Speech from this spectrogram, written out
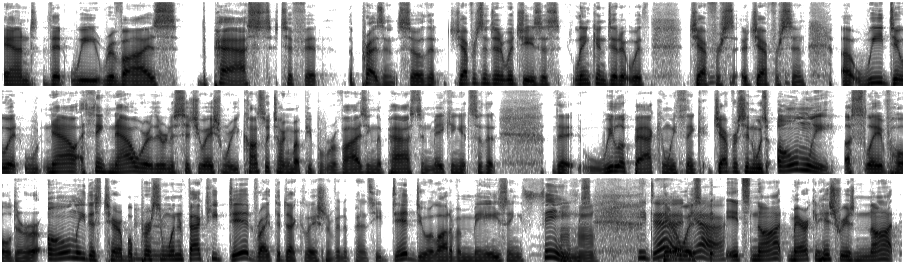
and that we revise the past to fit the present. So that Jefferson did it with Jesus, Lincoln did it with Jefferson. uh, Jefferson. Uh, we do it now. I think now we're they're in a situation where you're constantly talking about people revising the past and making it so that that we look back and we think Jefferson was only a slaveholder or only this terrible person. When in fact he did write the Declaration of Independence. He did do a lot of amazing things. He did, was. yeah. It's not American history is not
